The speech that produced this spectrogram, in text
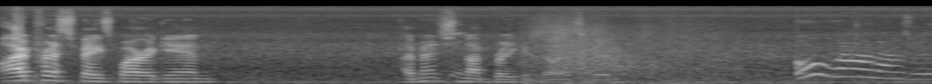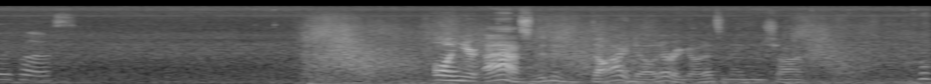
I pressed spacebar again. I managed to not break it though. That's good. Oh wow, that was really close. Oh, and your ass. It didn't die though. There we go. That's an engine shot.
